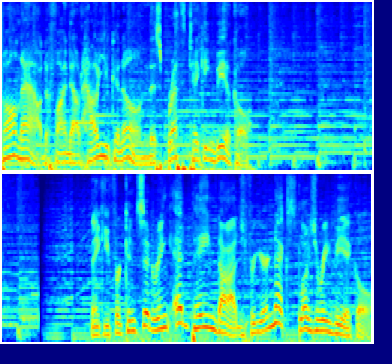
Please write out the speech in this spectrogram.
Call now to find out how you can own this breathtaking vehicle. Thank you for considering Ed Payne Dodge for your next luxury vehicle.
